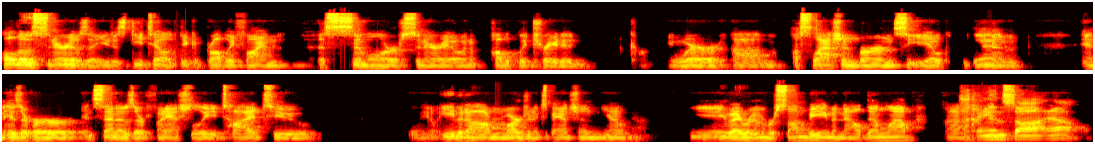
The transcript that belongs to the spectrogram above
all those scenarios that you just detailed you could probably find a similar scenario in a publicly traded where um, a slash and burn CEO comes in and his or her incentives are financially tied to you know EBITDA margin expansion. You know, anybody remember Sunbeam and Al Dunlap? Uh, Chainsaw Al.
